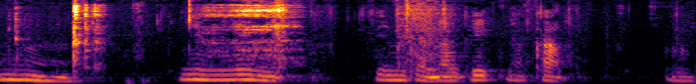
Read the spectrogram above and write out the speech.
อืมนิ่มๆกินกับน้ำพริกนะครับอืม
